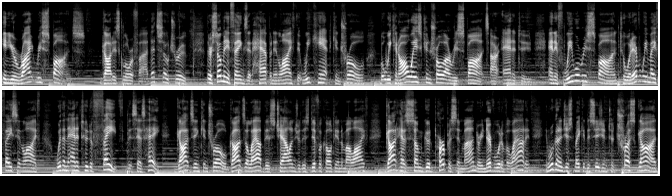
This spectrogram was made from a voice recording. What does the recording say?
In your right response, God is glorified. That's so true. There's so many things that happen in life that we can't control, but we can always control our response, our attitude. And if we will respond to whatever we may face in life with an attitude of faith that says, hey, God's in control, God's allowed this challenge or this difficulty into my life, God has some good purpose in mind, or He never would have allowed it, and we're going to just make a decision to trust God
